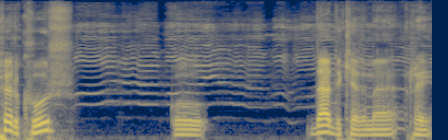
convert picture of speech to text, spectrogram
pir kur û derdikevime rê.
